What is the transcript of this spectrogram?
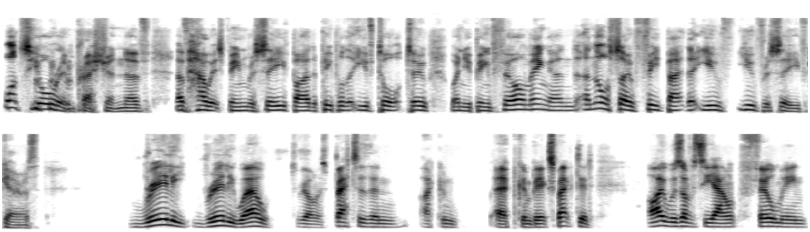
what's your impression of of how it's been received by the people that you've talked to when you've been filming, and and also feedback that you've you've received, Gareth? Really, really well. To be honest, better than I can uh, can be expected. I was obviously out filming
